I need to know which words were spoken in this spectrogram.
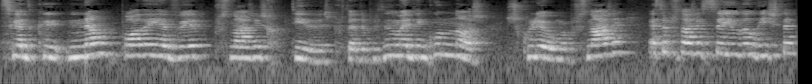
sendo que não podem haver personagens repetidas. Portanto, a partir do momento em que um de nós escolheu uma personagem, essa personagem saiu da lista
